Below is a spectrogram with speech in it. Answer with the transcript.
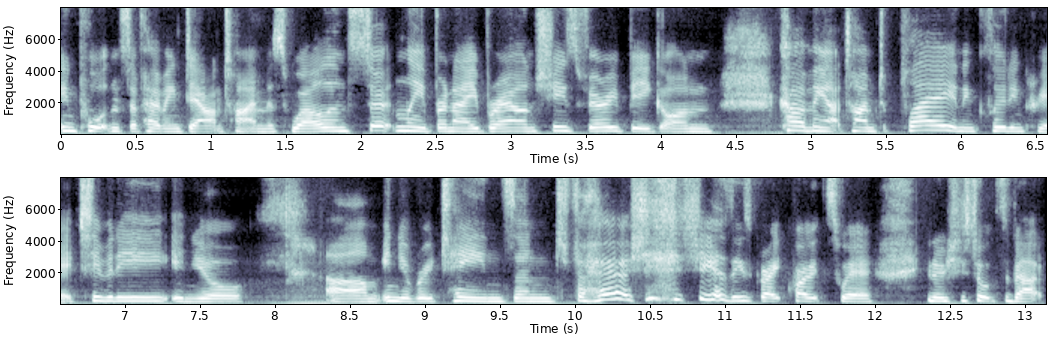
importance of having downtime as well. And certainly Brene Brown, she's very big on carving out time to play and including creativity in your um, in your routines. And for her, she she has these great quotes where you know she talks about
